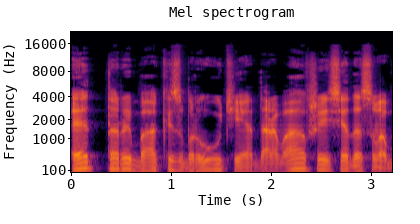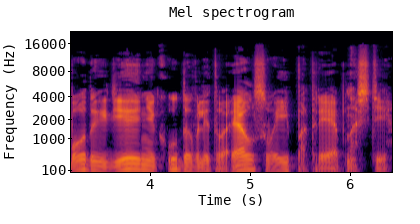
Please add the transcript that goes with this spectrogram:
Это рыбак из Брутия, дорвавшийся до свободы и денег, удовлетворял свои потребности.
